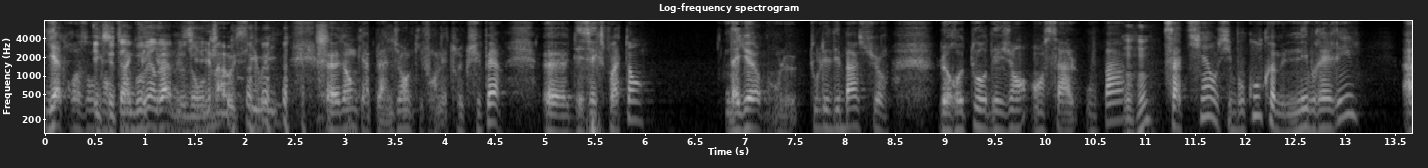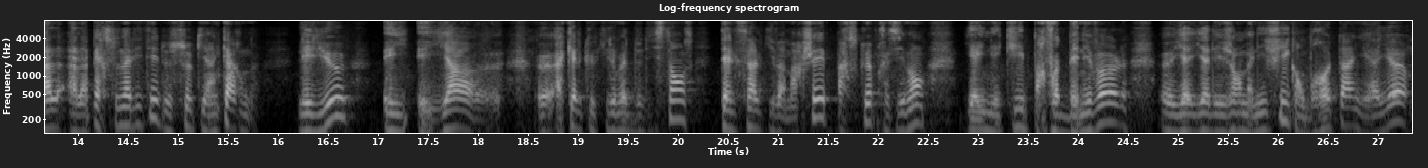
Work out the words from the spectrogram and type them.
Il y a 365 Et que ingouvernable, donc. cinéma aussi, oui. Euh, donc il y a plein de gens qui font des trucs super. Euh, des exploitants. D'ailleurs, dans le- tous les débats sur le retour des gens en salle ou pas, Mhm. ça tient aussi beaucoup comme une librairie à, la personnalité de ceux qui incarnent les lieux. Et il y a, euh, à quelques kilomètres de distance, telle salle qui va marcher parce que précisément, il y a une équipe, parfois de bénévoles, euh, il y, a- il y a des gens magnifiques en Bretagne et ailleurs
